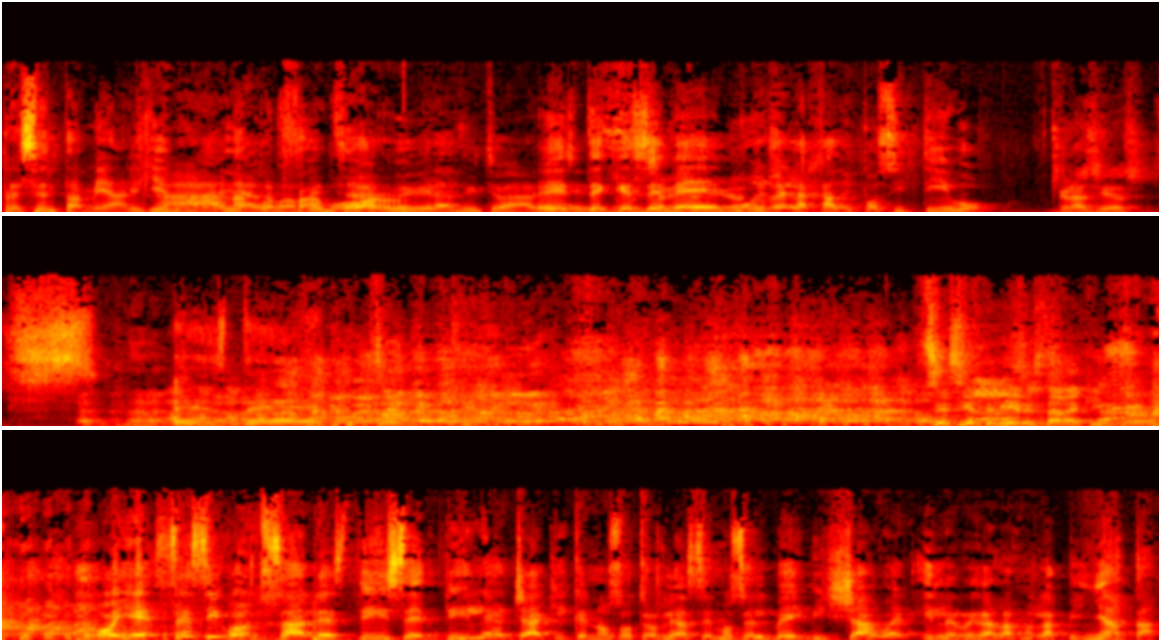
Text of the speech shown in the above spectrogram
Preséntame a alguien, Ah, mana, ya lo por a favor. pensar, me hubieras dicho antes. Este, que se ve candidatos. muy relajado y positivo. Gracias. Este. Se siente bien estar aquí. Oye, Ceci González dice, dile a Jackie que nosotros le hacemos el baby shower y le regalamos la piñata.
